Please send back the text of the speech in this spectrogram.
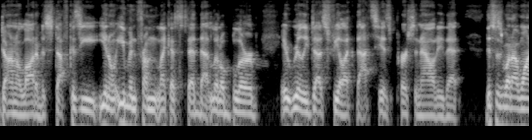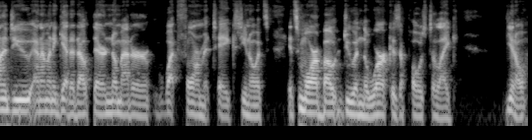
done a lot of his stuff. Because he you know even from like i said that little blurb it really does feel like that's his personality that this is what i want to do and i'm going to get it out there no matter what form it takes. You know it's it's more about doing the work as opposed to like you know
